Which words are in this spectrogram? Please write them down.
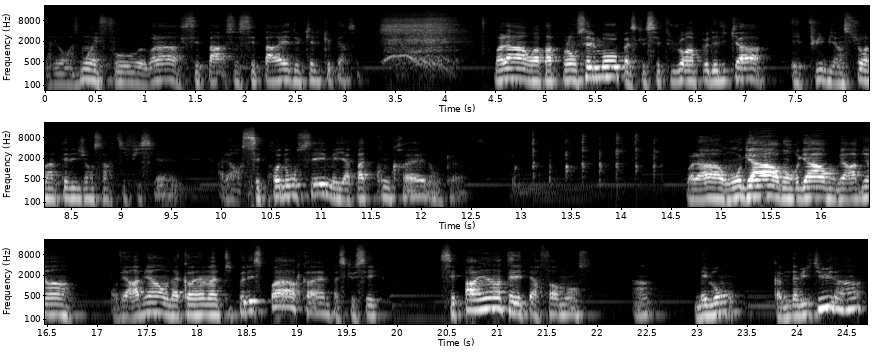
Malheureusement, il faut euh, voilà, se séparer de quelques personnes. Voilà, on va pas prononcer le mot parce que c'est toujours un peu délicat. Et puis, bien sûr, l'intelligence artificielle. Alors, c'est prononcé, mais il n'y a pas de concret. Donc, euh, voilà, on garde, on regarde, on verra bien on verra bien, on a quand même un petit peu d'espoir quand même, parce que c'est c'est pas rien téléperformance. Hein Mais bon, comme d'habitude, hein,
